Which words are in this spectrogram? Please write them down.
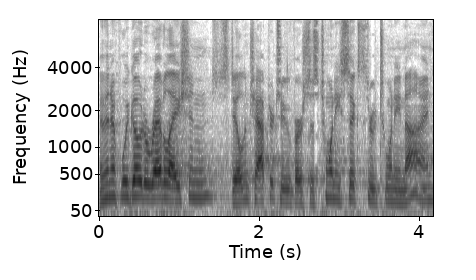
And then if we go to Revelation, still in chapter 2, verses 26 through 29,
